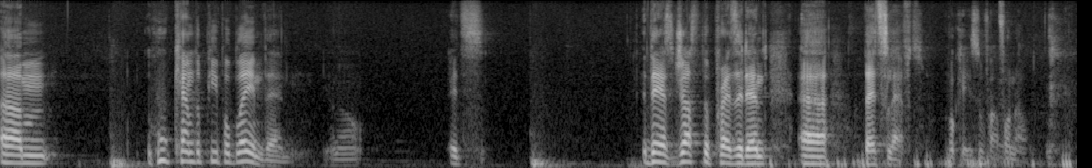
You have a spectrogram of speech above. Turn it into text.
um, who can the people blame then? You know, it's, there's just the president uh, that's left. Okay, so far for now.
